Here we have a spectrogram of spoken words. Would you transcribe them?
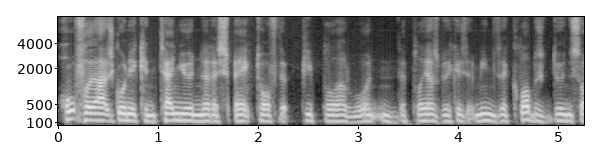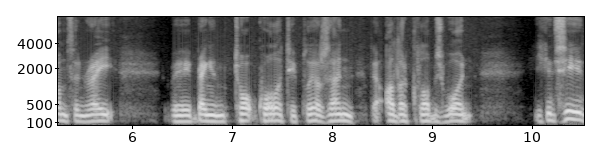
hopefully that's going to continue in the respect of that people are wanting the players because it means the club's doing something right. We're bringing top quality players in that other clubs want. You can see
